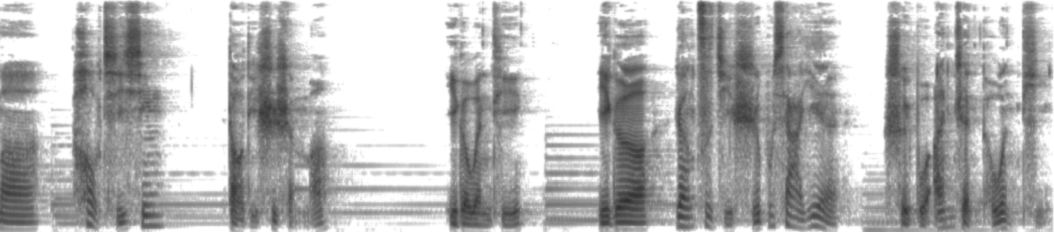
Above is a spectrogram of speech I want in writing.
那么，好奇心到底是什么？一个问题，一个让自己食不下咽、睡不安枕的问题，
